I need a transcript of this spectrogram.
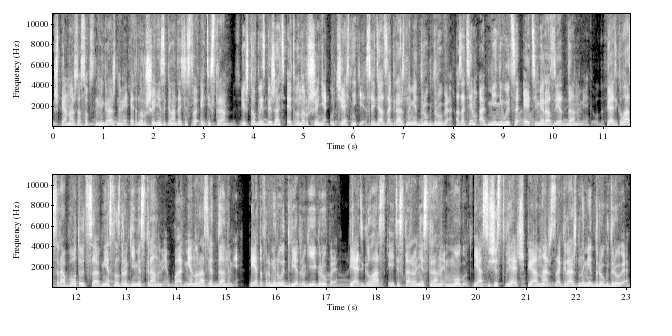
Шпионаж за собственными гражданами – это нарушение законодательства этих стран. И чтобы избежать этого нарушения, участники следят за гражданами друг друга, а затем обмениваются этими разведданными. «Пять глаз» работают совместно с другими странами по обмену разведданными, и это формирует две другие группы. Пять глаз эти сторонние страны могут и осуществляют шпионаж за гражданами друг друга.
